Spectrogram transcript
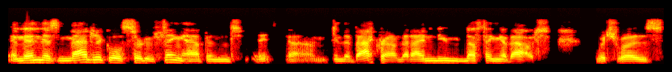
And then this magical sort of thing happened um, in the background that I knew nothing about, which was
